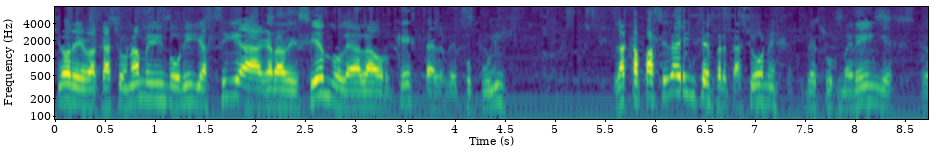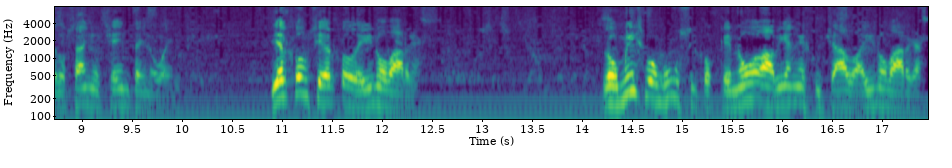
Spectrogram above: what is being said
Señores, Vacacioname en Bonilla sigue agradeciéndole a la orquesta de Populí la capacidad de interpretaciones de sus merengues de los años 80 y 90 y el concierto de Hino Vargas. Los mismos músicos que no habían escuchado a Hino Vargas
